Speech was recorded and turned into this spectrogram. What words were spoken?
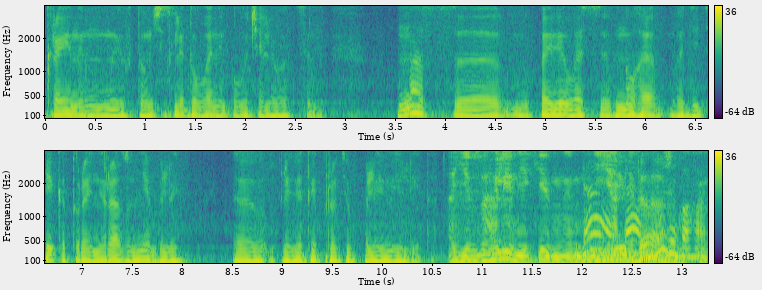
Украины, мы в том числе долго не получили вакцины. У нас э, появилось много детей, которые ни разу не были э, привиты против полиомиелита. А є взагалі які не- Да, ніякі. да. дуже багато,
